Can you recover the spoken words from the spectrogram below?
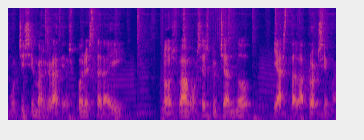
Muchísimas gracias por estar ahí, nos vamos escuchando y hasta la próxima.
